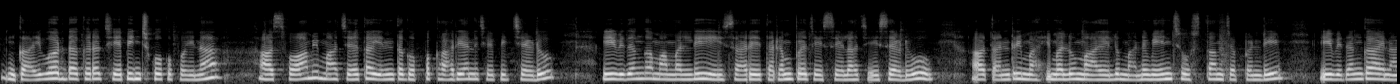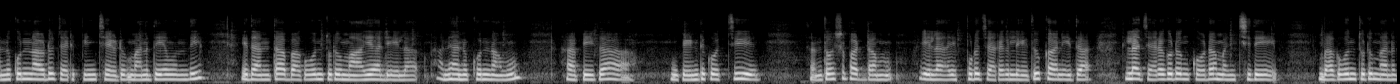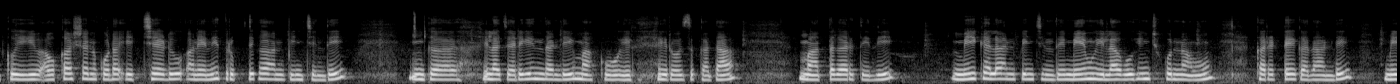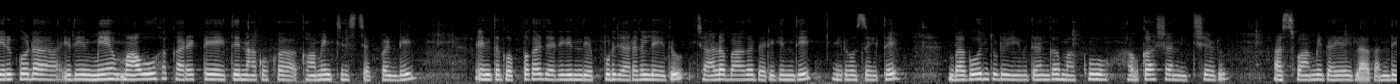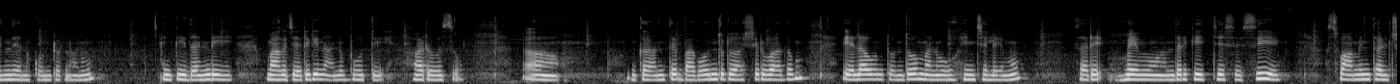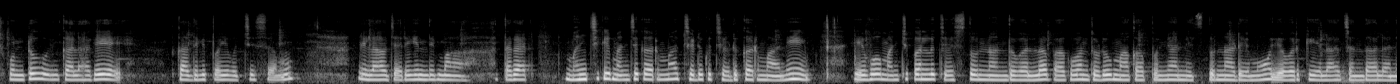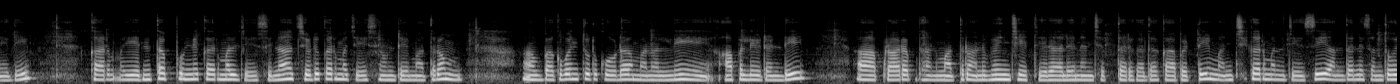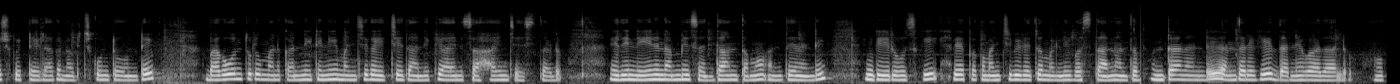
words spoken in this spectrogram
ఇంకా ఐవర్ దగ్గర చేపించుకోకపోయినా ఆ స్వామి మా చేత ఎంత గొప్ప కార్యాన్ని చేపించాడు ఈ విధంగా మమ్మల్ని ఈసారి తరింప చేసేలా చేశాడు. ఆ తండ్రి మహిమలు మాయలు మనమేం చూస్తాం చెప్పండి. ఈ విధంగా ఆయన అనుకున్నాడు జరిపించాడు. మనదేముంది? ఇదంతా భగవంతుడు మాయా లీల అని అనుకున్నాము. హ్యాపీగా ఇంక ఇంటికి వచ్చి సంతోషపడ్డాము. ఇలా ఎప్పుడు జరగలేదు కానీ ఇదా ఇలా జరగడం కూడా మంచిదే. భగవంతుడు మనకు ఈ అవకాశాన్ని కూడా ఇచ్చాడు అనేది తృప్తిగా అనిపించింది. ఇంకా ఇలా జరిగిందండి మాకు ఈరోజు కథ మా అత్తగారి తిది మీకు ఎలా అనిపించింది? మేము ఇలా ఊహించుకున్నాము. కరెక్టే కదా అండి? మీరు కూడా ఇది మే మా ఊహ కరెక్టే అయితే నాకు ఒక కామెంట్ చేసి చెప్పండి. ఇంత గొప్పగా జరిగింది ఎప్పుడు జరగలేదు. చాలా బాగా జరిగింది ఈరోజైతే భగవంతుడు ఈ విధంగా మాకు అవకాశాన్ని ఇచ్చాడు. ఆ స్వామి దయ ఇలాగ అందింది అనుకుంటున్నాము. ఇంక ఇదండి మాకు జరిగిన అనుభూతి ఆ రోజు. ఇంకా అంతే భగవంతుడు ఆశీర్వాదం ఎలా ఉంటుందో మనం ఊహించలేము. సరే మేము అందరికీ ఇచ్చేసేసి స్వామిని తలుచుకుంటూ ఇంకా అలాగే కదిలిపోయి వచ్చేసాము. ఇలా జరిగింది మా అత్తగారు. మంచికి మంచి కర్మ చెడుకు చెడు కర్మ అని ఏవో మంచి పనులు చేస్తున్నందువల్ల భగవంతుడు మాకు ఆ పుణ్యాన్ని ఇస్తున్నాడేమో ఎవరికి ఎలా చెందాలనేది. కర్మ ఎంత పుణ్యకర్మలు చేసినా చెడు కర్మ చేసి ఉంటే మాత్రం భగవంతుడు కూడా మనల్ని ఆపలేడండి. ప్రారంధాన్ని మాత్రం అనుభవించే తీరాలేనని చెప్తారు కదా. కాబట్టి మంచి కర్మలు చేసి అందరినీ సంతోషపెట్టేలాగా నడుచుకుంటూ ఉంటే భగవంతుడు మనకు అన్నిటినీ మంచిగా ఇచ్చేదానికి ఆయన సహాయం చేస్తాడు. ఇది నేను నమ్మే సిద్ధాంతము అంతేనండి. ఇంక ఈ రోజుకి రేపు ఒక మంచి వీడియోతో మళ్ళీ వస్తాను. అంత ఉంటానండి. అందరికీ ధన్యవాదాలు.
